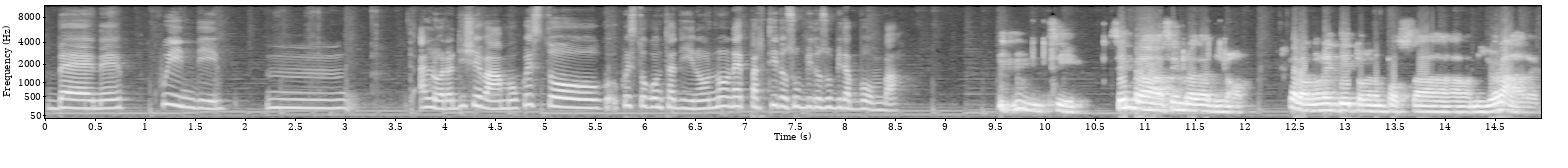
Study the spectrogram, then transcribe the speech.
Bene, quindi mm, allora dicevamo, questo, questo contadino non è partito subito subito a bomba. sì, sembra, sembra di no, però non è detto che non possa migliorare.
